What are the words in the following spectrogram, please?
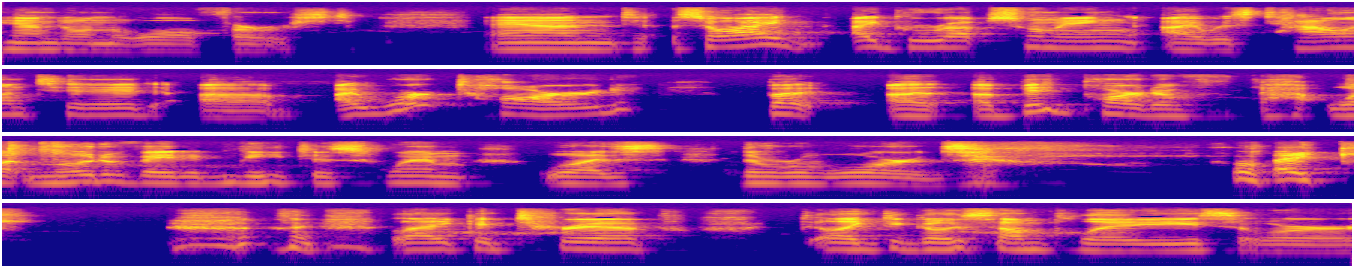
hand on the wall first. And so I, I grew up swimming. I was talented. Uh, I worked hard, but a, a big part of what motivated me to swim was the rewards. like, like a trip like to go someplace or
